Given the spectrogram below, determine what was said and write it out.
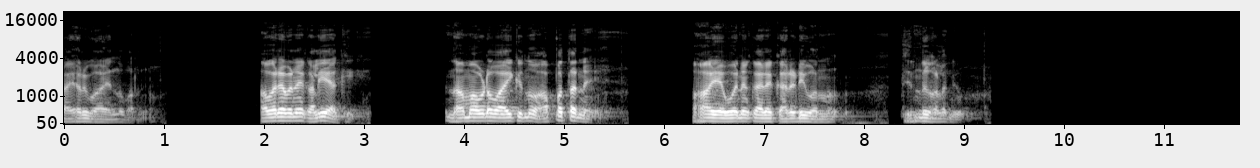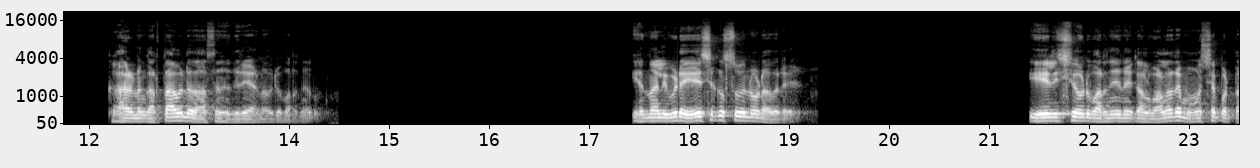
കയറി വാ എന്ന് പറഞ്ഞു. അവരവനെ കളിയാക്കി. നാം അവിടെ വായിക്കുന്നു അപ്പം തന്നെ ആ യൗവനക്കാരെ കരടി വന്ന്. തിന്നു കളഞ്ഞു. കാരണം കർത്താവിന്റെ ദാസനെതിരെയാണ് അവർ പറഞ്ഞത്. എന്നാൽ ഇവിടെ യേശുക്രിസ്തുവിനോട് അവർ ഏലിശയോട് പറഞ്ഞതിനേക്കാൾ വളരെ മോശപ്പെട്ട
